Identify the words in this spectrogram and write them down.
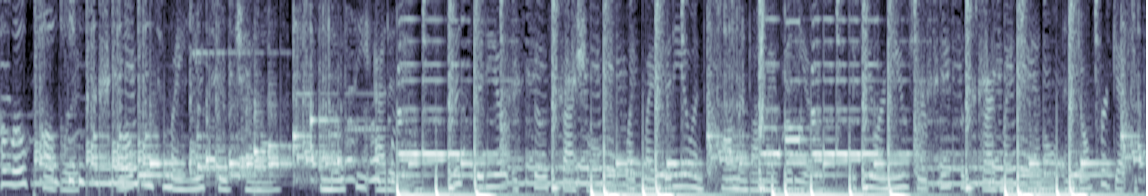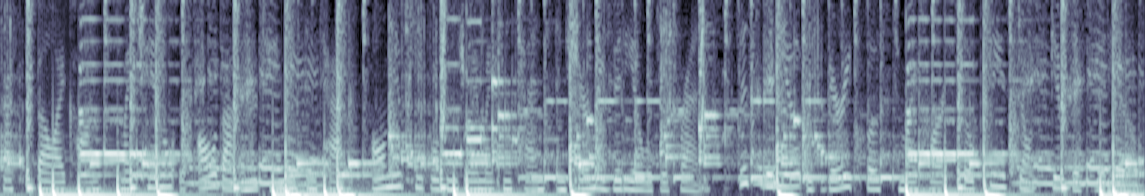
Hello public, welcome to my YouTube channel, Smosii Editing. This video is so special, like my video and comment on my video. If you are new here please subscribe my channel and don't forget to press the bell icon. My channel is all about entertainment and tech. All new people enjoy my content and share my video with your friends. This video is very close to my heart so please don't skip this video.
